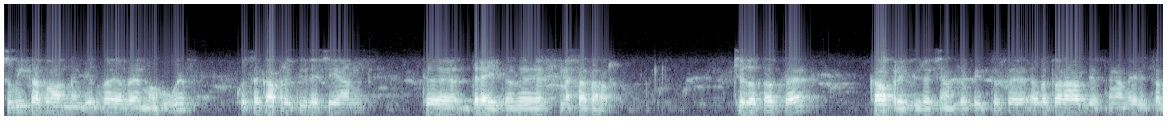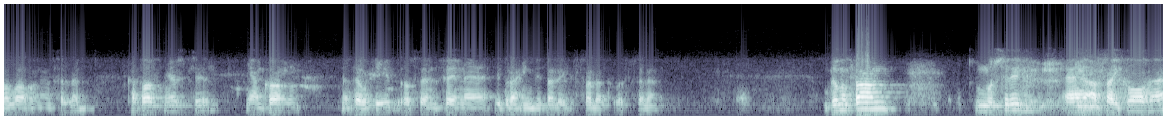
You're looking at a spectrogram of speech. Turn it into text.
shumica bëhen mendjemëdhenj dhe mohues, kurse ka prej tyre që janë të drejtë dhe mesatar. Që do të thotë se ka prej tyre që janë në tauhid, sepse edhe para ardhjes së Pejgamberit sallallahu alaihi wasallam, ka pas njerëz që janë kon në tauhid ose në fenë e Ibrahimit alaihi salatu wassalam. Domethënë, mushrikët e asaj kohe,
